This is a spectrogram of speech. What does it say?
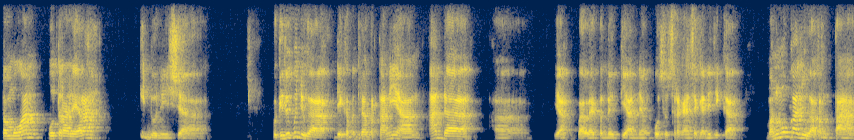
temuan putra daerah Indonesia. Begitupun juga di Kementerian Pertanian ada uh, ya balai penelitian yang khusus rekayasa genetika menemukan juga kentang.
